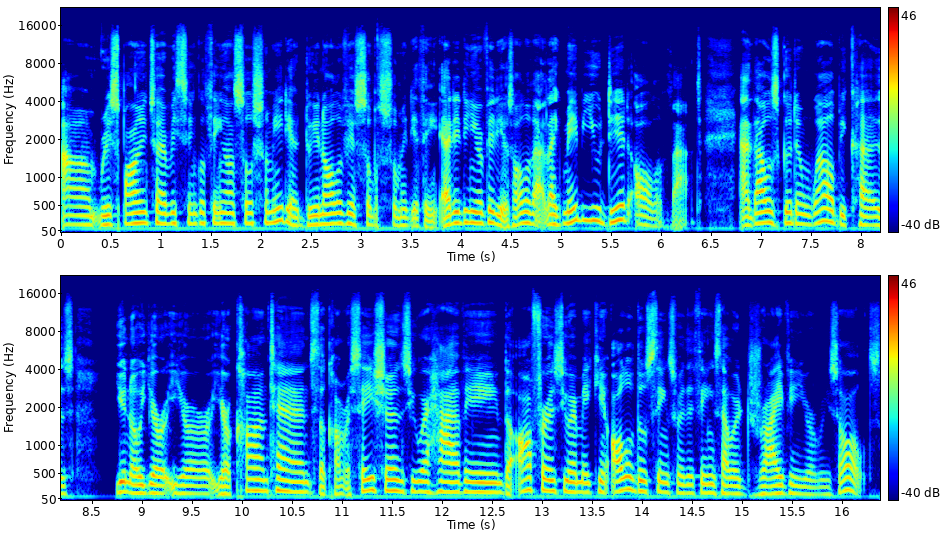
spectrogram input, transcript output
Um, responding to every single thing on social media, doing all of your social media thing, editing your videos, all of that. Like maybe you did all of that. And that was good and well because you know your your your content the conversations you were having the offers you were making all of those things were the things that were driving your results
